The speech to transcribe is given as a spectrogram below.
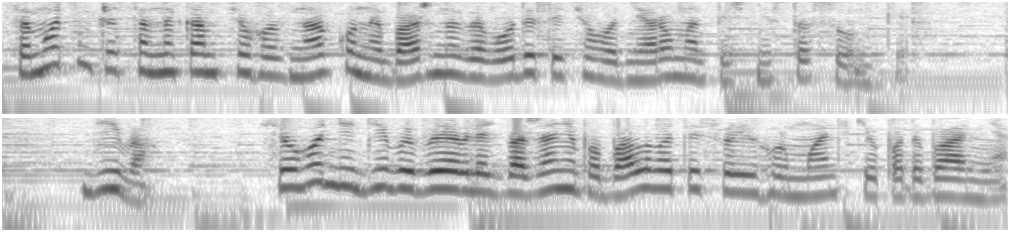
Самотнім представникам цього знаку не бажано заводити цього дня романтичні стосунки. Діва. Сьогодні діви виявлять бажання побалувати свої гурманські уподобання,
